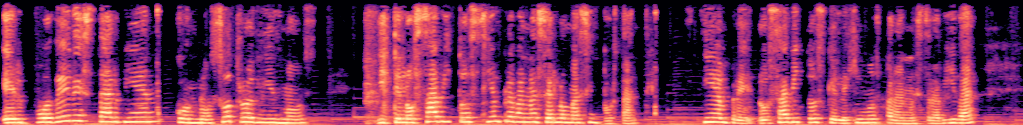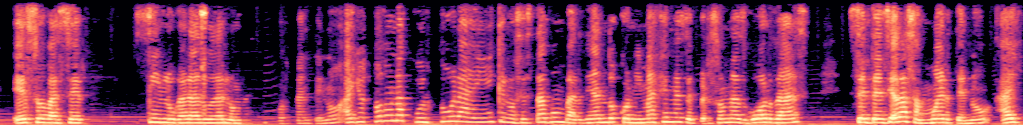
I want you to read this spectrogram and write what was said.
el poder estar bien con nosotros mismos y que los hábitos siempre van a ser lo más importante. Siempre los hábitos que elegimos para nuestra vida, eso va a ser sin lugar a dudas lo más importante, ¿no? Hay toda una cultura ahí que nos está bombardeando con imágenes de personas gordas sentenciadas a muerte, ¿no? Hay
